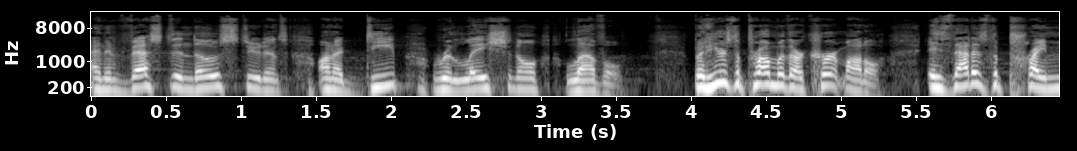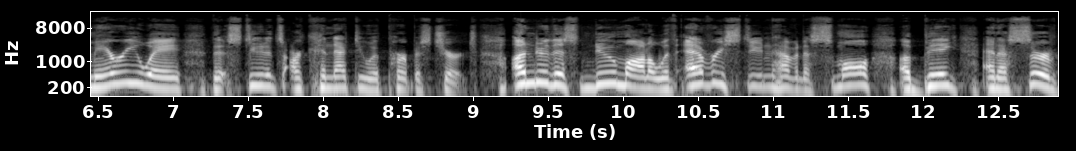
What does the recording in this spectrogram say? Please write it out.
and invest in those students on a deep relational level. But here's the problem with our current model is that is the primary way that students are connecting with Purpose Church. Under this new model with every student having a small, a big, and a serve,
